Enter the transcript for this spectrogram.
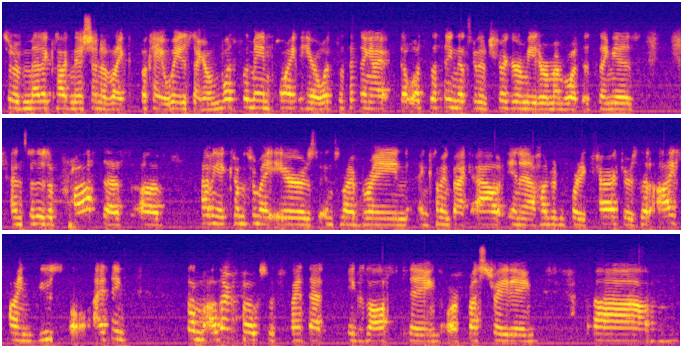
sort of metacognition of like, okay, wait a second, what's the main point here? What's the thing I what's the thing that's going to trigger me to remember what this thing is? And so there's a process of having it come through my ears into my brain and coming back out in 140 characters that I find useful. I think some other folks would find that exhausting or frustrating. Um,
